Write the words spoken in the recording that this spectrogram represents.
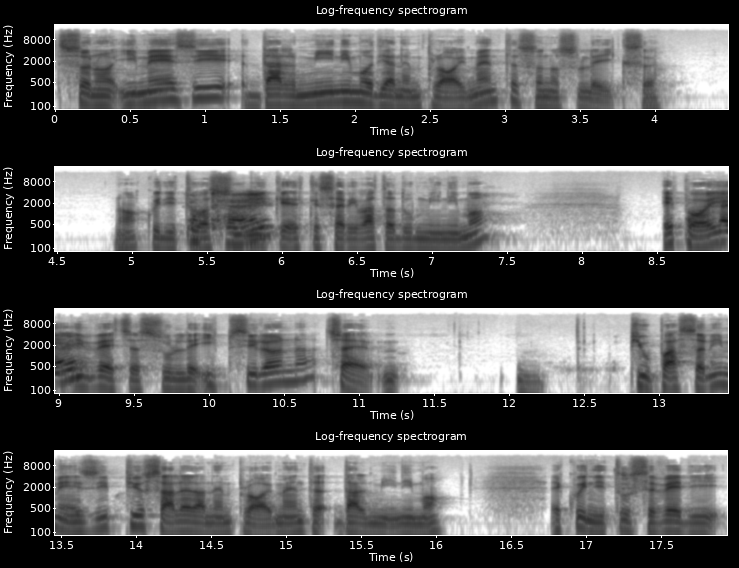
sono i mesi dal minimo di unemployment, sono sulle X, no? Quindi tu Ok, assumi che, che sei arrivato ad un minimo e poi ok. invece sulle Y c'è più passano i mesi, più sale l'unemployment dal minimo. E quindi tu se vedi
